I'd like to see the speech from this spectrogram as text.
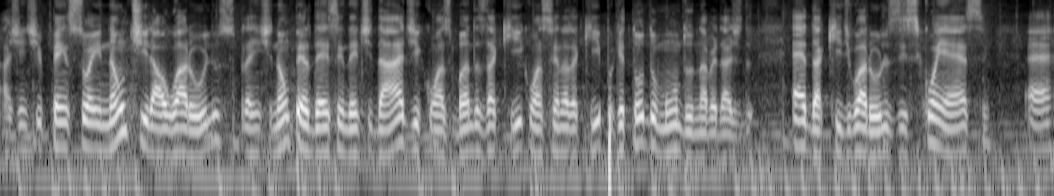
a gente pensou em não tirar o Guarulhos, para a gente não perder essa identidade com as bandas daqui, com a cena daqui, porque todo mundo, na verdade, é daqui de Guarulhos e se conhece. É,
